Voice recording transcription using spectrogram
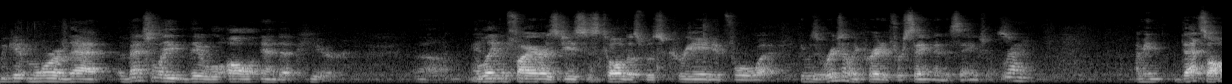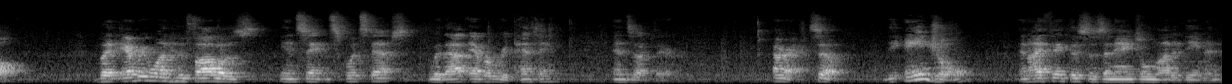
we get more of that. Eventually, they will all end up here. Um, the lake of fire, as Jesus told us, was created for what? It was originally created for Satan and his angels. Right. I mean, that's all. But everyone who follows in Satan's footsteps without ever repenting ends up there. All right, so the angel, and I think this is an angel, not a demon,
